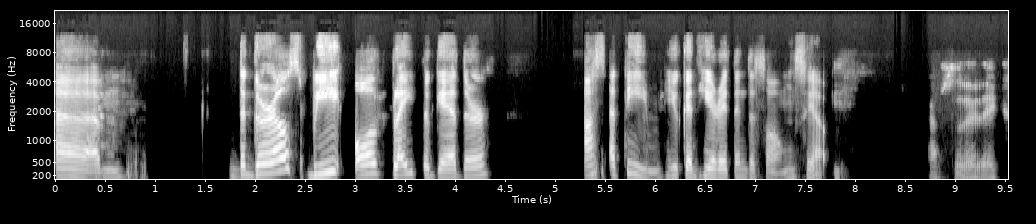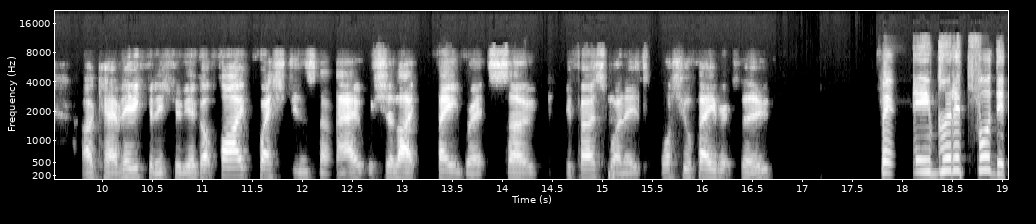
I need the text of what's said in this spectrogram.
um the girls we all play together as a team you can hear it in the songs yeah Absolutely. Okay, I've nearly finished with you. I've got five questions now, which are like favorites. So your first one is what's your favorite food? favorite food it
